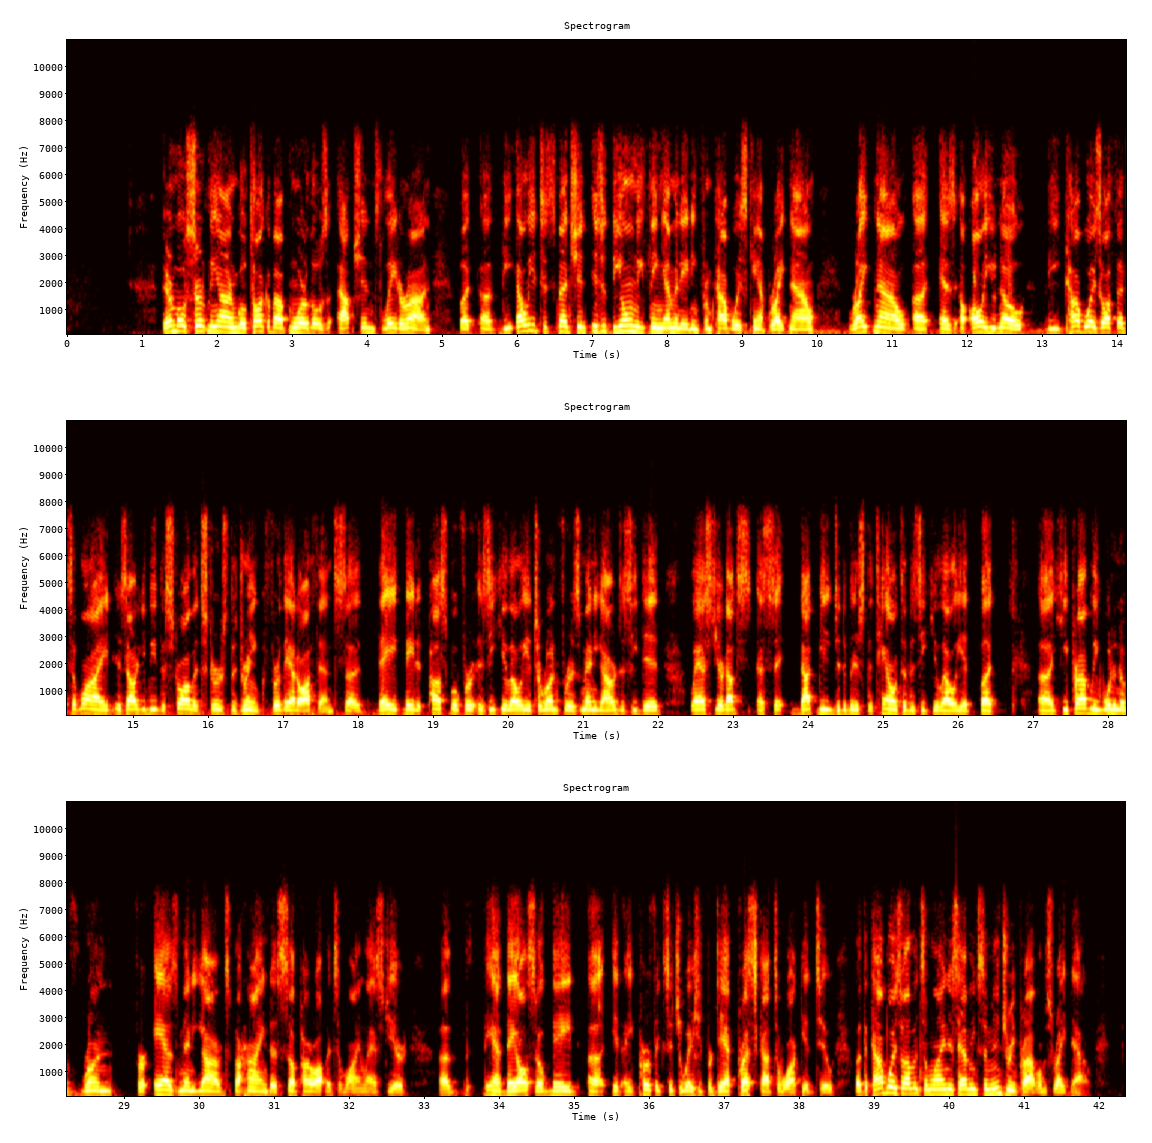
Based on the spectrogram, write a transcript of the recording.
There most certainly are, and we'll talk about more of those options later on. But uh, the Elliott suspension isn't the only thing emanating from Cowboys camp right now. Right now, uh, as all of you know, the Cowboys' offensive line is arguably the straw that stirs the drink for that offense. Uh, they made it possible for Ezekiel Elliott to run for as many yards as he did last year. Not, uh, not meaning to diminish the talent of Ezekiel Elliott, but uh, he probably wouldn't have run for as many yards behind a subpar offensive line last year. Uh, they, they also made uh, it a perfect situation for Dak Prescott to walk into. But the Cowboys' offensive line is having some injury problems right now.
